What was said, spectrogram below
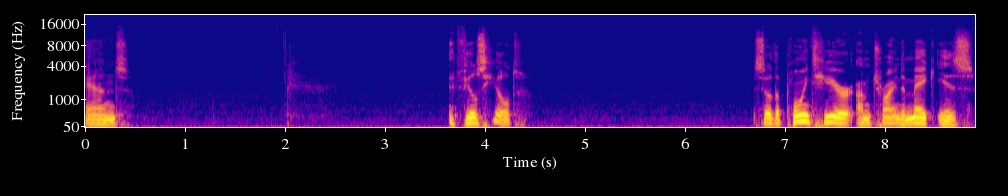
And it feels healed. So, the point here I'm trying to make is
